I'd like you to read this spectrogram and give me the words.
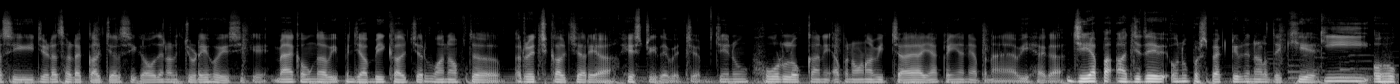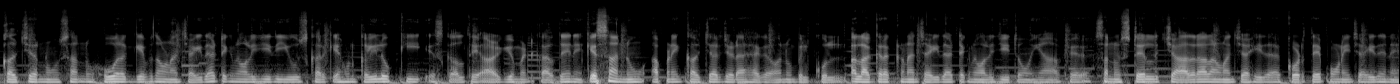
ਅਸੀਂ ਜਿਹੜਾ ਸਾਡਾ ਕਲਚਰ ਸੀਗਾ ਉਹਦੇ ਨਾਲ ਜੁੜੇ ਹੋਏ ਸੀਗੇ। ਮੈਂ ਕਹੂੰਗਾ ਵੀ Punjabi culture one of the rich culture ਆ ਹਿਸਟਰੀ ਦੇ ਵਿੱਚ, ਜਿਹਨੂੰ ਹੋਰ ਲੋਕਾਂ ਨੇ ਅਪਣਾਉਣਾ ਵੀ ਚਾਹਿਆ ਜਾਂ ਕਈਆਂ ਨੇ ਅਪਣਾਇਆ ਵੀ ਹੈਗਾ। ਜੇ ਆਪਾਂ ਅੱਜ ਦੇ ਉਹਨੂੰ ਪਰਸਪੈਕਟਿਵ ਦੇ ਨਾਲ ਦੇਖੀਏ, ਕਿ ਉਹ ਕਲਚਰ ਨੂੰ ਸਾਨੂੰ ਹੋਰ ਅੱਗੇ ਵਧਾਉਣਾ ਚਾਹੀਦਾ? ਟੈਕਨੋਲੋਜੀ ਦੀ ਯੂਜ਼ ਕਰਕੇ ਹੁਣ ਕਈ ਲੋਕੀ ਇਸ ਗੱਲ ਤੇ ਆਰਗੂਮੈਂਟ ਕਰਦੇ ਨੇ ਕਿ ਸਾਨੂੰ ਆਪਣੇ ਕਲਚਰ ਜਿਹੜਾ ਹੈਗਾ ਉਹਨੂੰ ਬਿਲਕੁਲ ਅਲੱਗ ਰੱਖਣਾ ਚਾਹੀਦਾ ਟੈਕਨੋਲੋਜੀ ਤੋਂ ਜਾਂ ਫਿਰ ਸਾਨੂੰ ਸਟਿਲ ਚਾਦਰਾ ਲਾਉਣਾ ਚਾਹੀਦਾ, ਕੁੜਤੇ ਪਾਉਣੇ ਚਾਹੀਦੇ ਨੇ,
